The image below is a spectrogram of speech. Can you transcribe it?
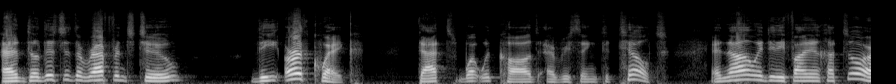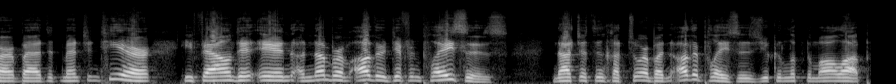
And so this is a reference to the earthquake. That's what would cause everything to tilt. And not only did he find it in Chatzor, but as it's mentioned here, he found it in a number of other different places, not just in Chatzor, but in other places. You can look them all up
